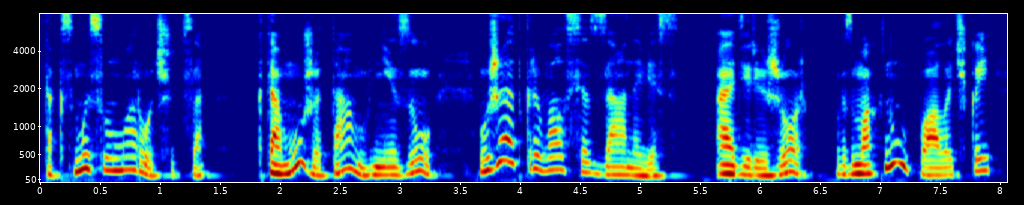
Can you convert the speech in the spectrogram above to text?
так смысл морочиться. К тому же там, внизу, уже открывался занавес, а дирижер взмахнул палочкой –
